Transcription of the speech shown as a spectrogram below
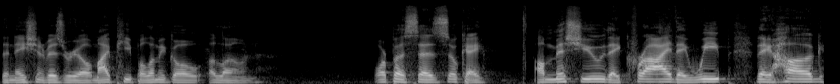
the nation of Israel, my people. Let me go alone. Orpah says, Okay, I'll miss you. They cry, they weep, they hug,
